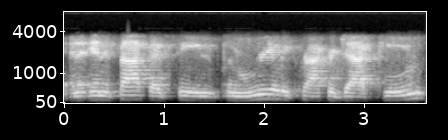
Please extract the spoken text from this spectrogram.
And, and in fact, I've seen some really crackerjack teams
